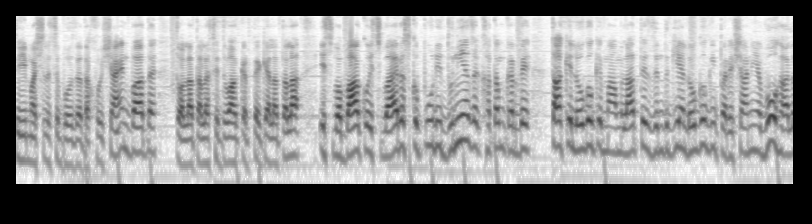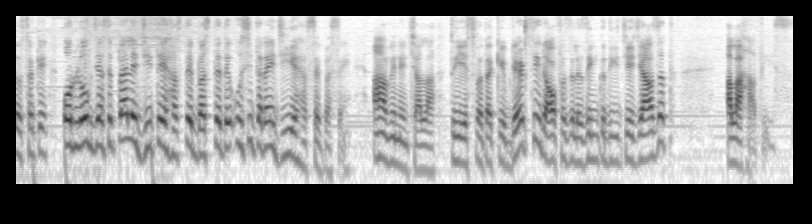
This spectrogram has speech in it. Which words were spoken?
तो ये मसले से बहुत ज़्यादा खुशाइन बात है। तो अल्लाह ताला से दुआ करते हैं कि अल्लाह ताला इस वबा को, इस वायरस को पूरी दुनिया से ख़त्म कर दे, ताकि लोगों के मामलाते ज़िंदगियाँ, लोगों की परेशानियाँ वो हाल हो सकें। और लोग जैसे पहले जीते, हँसते, बसते थे, उसी तरह जिए, हंसे, बसें। आमिन इंशाल्लाह। तो ये इस वक्त की अपडेट्स थी। राव फजल अजीम को दीजिए इजाज़त। अल्लाह हाफिज़।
